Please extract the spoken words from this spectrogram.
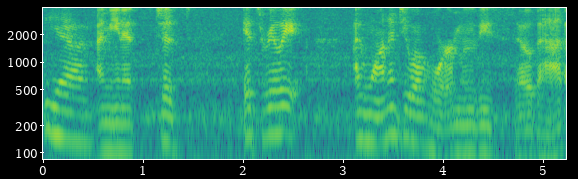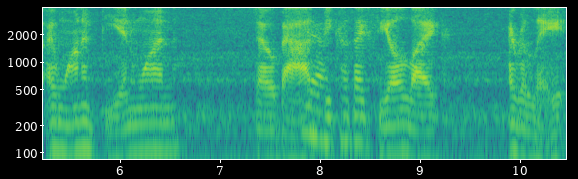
Yeah. I mean, it's just, it's really, I want to do a horror movie so bad. I want to be in one so bad Yeah. because I feel like I relate.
